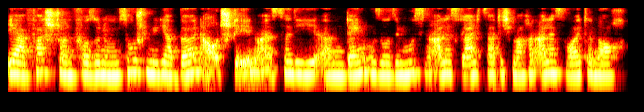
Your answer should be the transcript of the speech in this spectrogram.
ja fast schon vor so einem Social Media Burnout stehen, weißt du, die ähm, denken so, sie müssen alles gleichzeitig machen, alles heute noch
